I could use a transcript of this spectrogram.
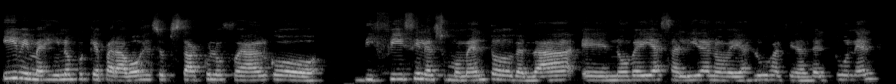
Y me imagino que para vos ese obstáculo fue algo difícil en su momento, ¿verdad? Eh, no veías salida, no veías luz al final del túnel,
